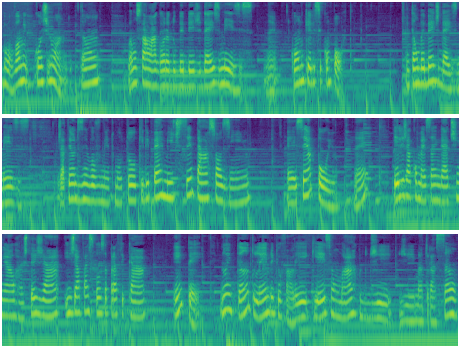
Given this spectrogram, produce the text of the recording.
Bom, vamos continuando. Então, vamos falar agora do bebê de 10 meses, né? Como que ele se comporta. Então, o bebê de 10 meses já tem um desenvolvimento motor que lhe permite sentar sozinho, é, sem apoio, né? ele já começa a engatinhar, rastejar e já faz força para ficar em pé. No entanto, lembre que eu falei que esse é um marco de, de maturação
